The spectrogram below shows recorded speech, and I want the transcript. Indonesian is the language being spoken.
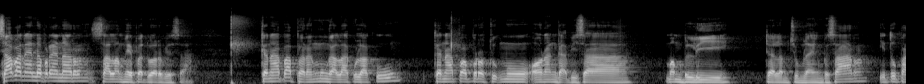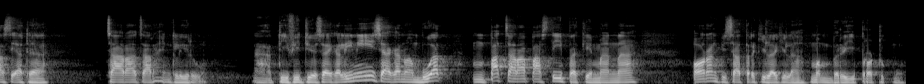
Sahabat entrepreneur, salam hebat luar biasa. Kenapa barangmu nggak laku-laku? Kenapa produkmu orang nggak bisa membeli dalam jumlah yang besar? Itu pasti ada cara-cara yang keliru. Nah, di video saya kali ini saya akan membuat empat cara pasti bagaimana orang bisa tergila-gila memberi produkmu.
